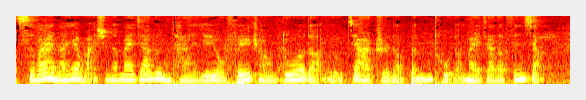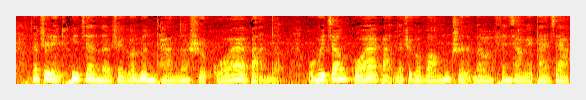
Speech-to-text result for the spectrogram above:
此外呢，亚马逊的卖家论坛也有非常多的有价值的本土的卖家的分享。那这里推荐的这个论坛呢是国外版的，我会将国外版的这个网址呢分享给大家。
